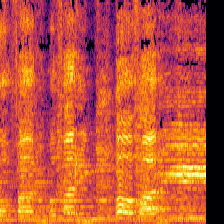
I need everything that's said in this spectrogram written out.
עופרים, עופרים, עופרים.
